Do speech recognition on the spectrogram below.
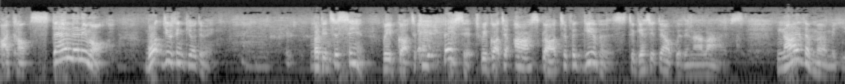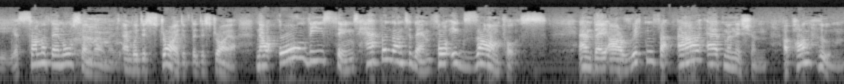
I can't stand anymore. What do you think you're doing? But it's a sin. We've got to confess it. We've got to ask God to forgive us, to get it dealt with in our lives. Neither murmur ye, as some of them also murmured, and were destroyed of the destroyer. Now all these things happened unto them for examples, and they are written for our admonition, upon whom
